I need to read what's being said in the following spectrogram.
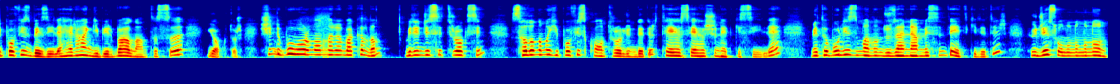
hipofiz beziyle herhangi bir bağlantısı yoktur. Şimdi bu hormonlara bakalım. Birincisi tiroksin salınımı hipofiz kontrolündedir. TSH'ın etkisiyle. Metabolizmanın düzenlenmesinde etkilidir. Hücre solunumunun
